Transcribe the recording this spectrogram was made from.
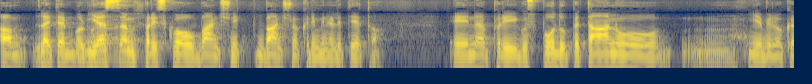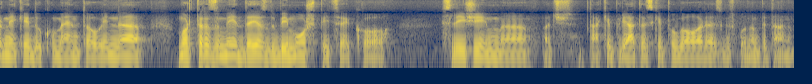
Um, lejte, jaz sem preiskoval bančno kriminaliteto. In eh, pri gospodu Petanu mm, je bilo kar nekaj dokumentov. In uh, morate razumeti, da jaz dobim ošpice, ko slišim uh, pač take prijateljske pogovore z gospodom Petanom.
